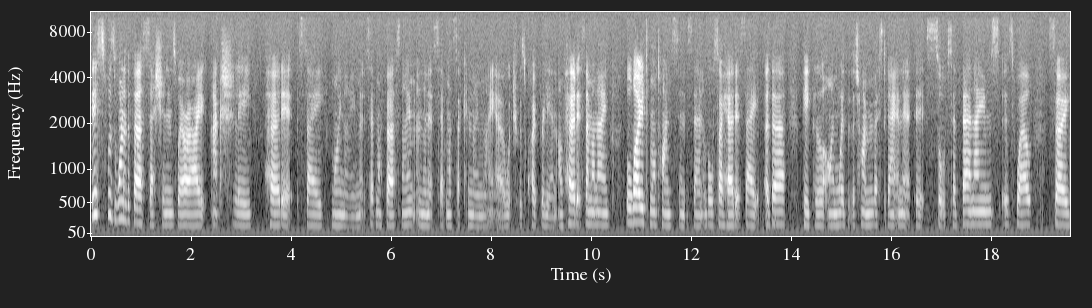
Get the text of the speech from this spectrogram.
this was one of the first sessions where I actually heard it say my name. It said my first name and then it said my second name later, which was quite brilliant. I've heard it say my name loads more times since then. I've also heard it say other people I'm with at the time investigating it. It's sort of said their names as well. So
